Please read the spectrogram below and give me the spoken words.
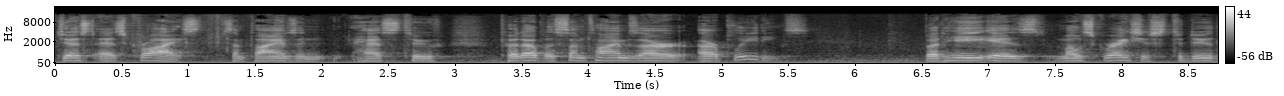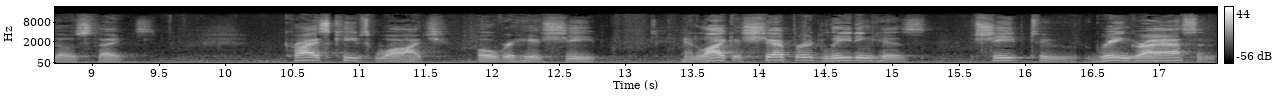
just as Christ sometimes has to put up with sometimes our, our pleadings. But he is most gracious to do those things. Christ keeps watch over his sheep. And like a shepherd leading his sheep to green grass and,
